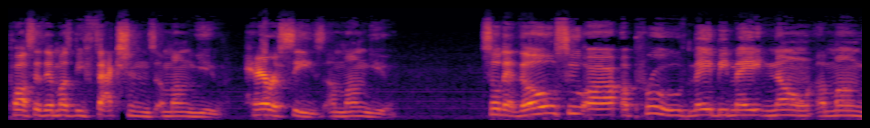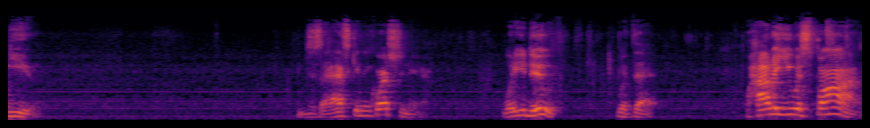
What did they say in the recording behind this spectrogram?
Paul says there must be factions among you, heresies among you, so that those who are approved may be made known among you. I'm just asking the question here. What do you do with that? How do you respond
